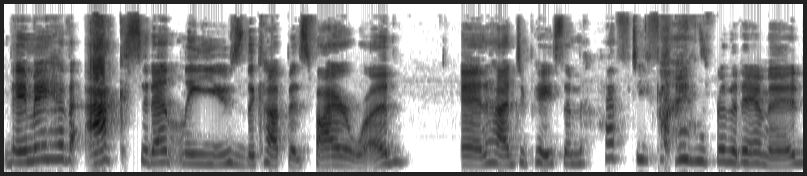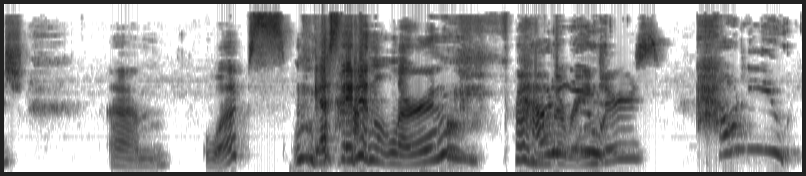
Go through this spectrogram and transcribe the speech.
they may have accidentally used the cup as firewood and had to pay some hefty fines for the damage. Um, whoops. Guess they didn't learn from How the do you- Rangers. how do you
